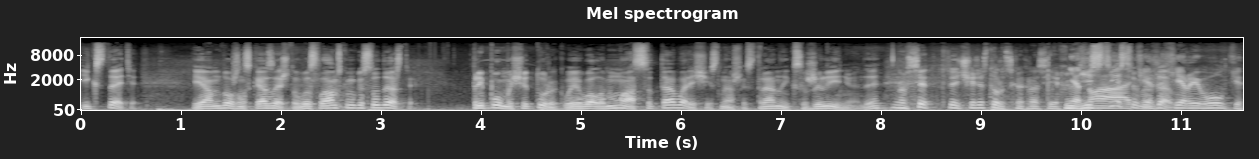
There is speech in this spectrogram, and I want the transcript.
И, кстати, я вам должен сказать, что в исламском государстве при помощи турок воевала масса товарищей с нашей страны, к сожалению. Да? Но все через Турцию как раз ехали. Нет, Естественно, ну, а те да. серые волки.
